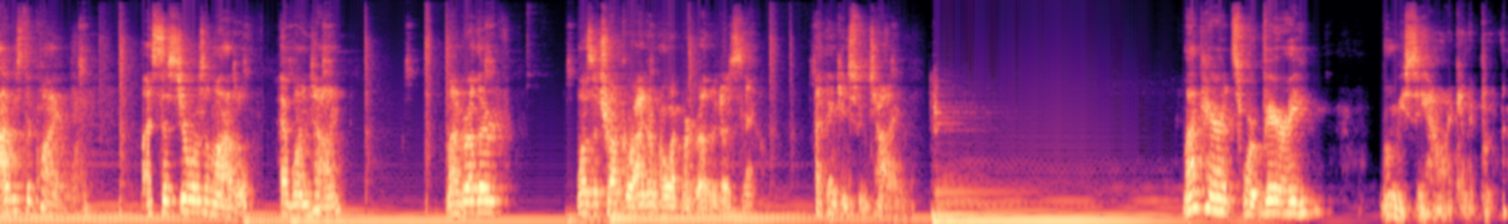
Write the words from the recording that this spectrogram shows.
I was the quiet one. My sister was a model at one time. My brother was a trucker. I don't know what my brother does now. I think he's retired. My parents were very, let me see how I can put it.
